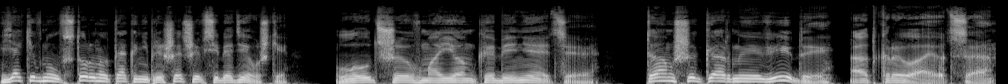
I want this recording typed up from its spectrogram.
Я кивнул в сторону так и не пришедшей в себя девушки. «Лучше в моем кабинете. Там шикарные виды открываются».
